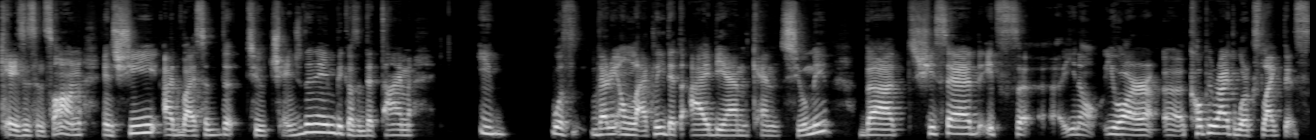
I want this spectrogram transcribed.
cases, and so on. And she advised to change the name because at that time it was very unlikely that IBM can sue me. But she said it's uh, you know, your uh, copyright works like this.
